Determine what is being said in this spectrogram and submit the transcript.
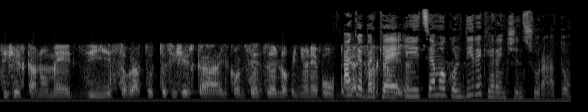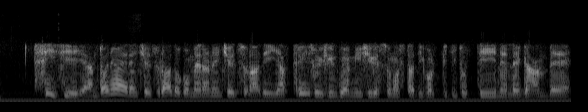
si cercano mezzi e soprattutto si cerca il consenso dell'opinione pubblica. Anche perché iniziamo col dire che era incensurato. Sì, sì, Antonio era incensurato come erano incensurati gli altri suoi cinque amici che sono stati colpiti tutti nelle gambe,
